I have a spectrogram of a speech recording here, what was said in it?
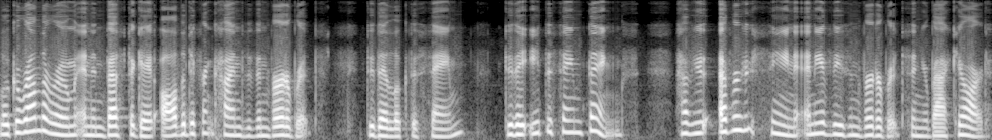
Look around the room and investigate all the different kinds of invertebrates. Do they look the same? Do they eat the same things? Have you ever seen any of these invertebrates in your backyard?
